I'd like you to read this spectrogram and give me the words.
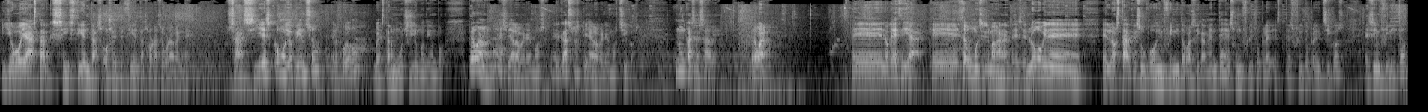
Y yo voy a estar 600 o 700 horas seguramente. O sea, si es como yo pienso el juego, voy a estar muchísimo tiempo. Pero bueno, eso ya lo veremos. El caso es que ya lo veremos, chicos. Nunca se sabe. Pero bueno. Eh, lo que decía, que tengo muchísimas ganas de ese. Luego viene el Lost Ark, que es un juego infinito, básicamente. Es un free to play. Es free to play, chicos. Es infinito.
